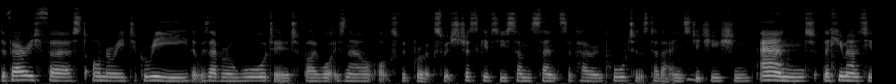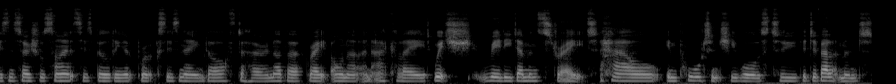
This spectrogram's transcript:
the very first honorary degree that was ever awarded by what is now Oxford Brookes, which just gives you some sense of her importance to that institution. And the Humanities and Social Sciences building at Brookes is named after her, another great honour and accolade, which really demonstrate how important she was to the development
